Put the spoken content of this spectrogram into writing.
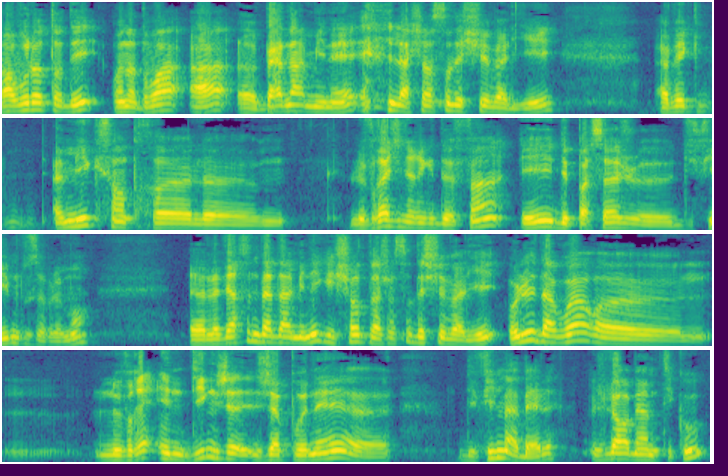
Alors vous l'entendez, on a droit à euh, Bernard Minet, la chanson des chevaliers, avec un mix entre euh, le, vrai générique de fin et des passages euh, du film tout simplement. La version de Bernard Minet qui chante la chanson des chevaliers, au lieu d'avoir le vrai ending ja- japonais du film Abel. Je leur remets un petit coup.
